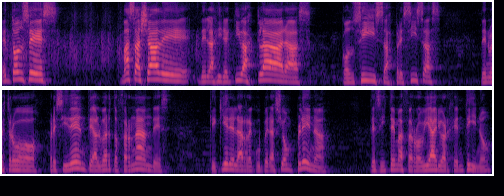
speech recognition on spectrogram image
Entonces, más allá de, de las directivas claras, concisas, precisas de nuestro presidente Alberto Fernández, que quiere la recuperación plena del sistema ferroviario argentino,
